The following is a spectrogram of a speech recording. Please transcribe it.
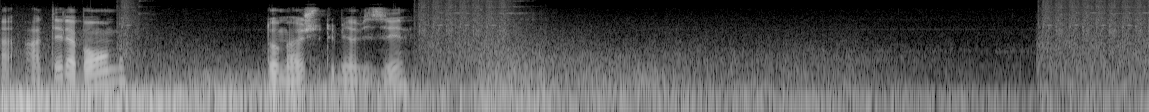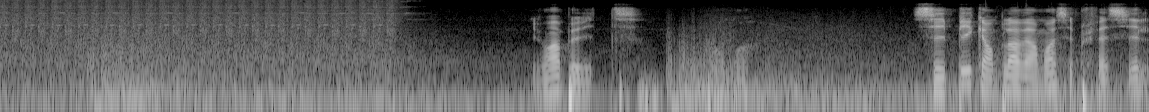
Ah, raté la bombe. Dommage, c'était bien visé. un peu vite. Pour moi. S'il pique en plein vers moi, c'est plus facile.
